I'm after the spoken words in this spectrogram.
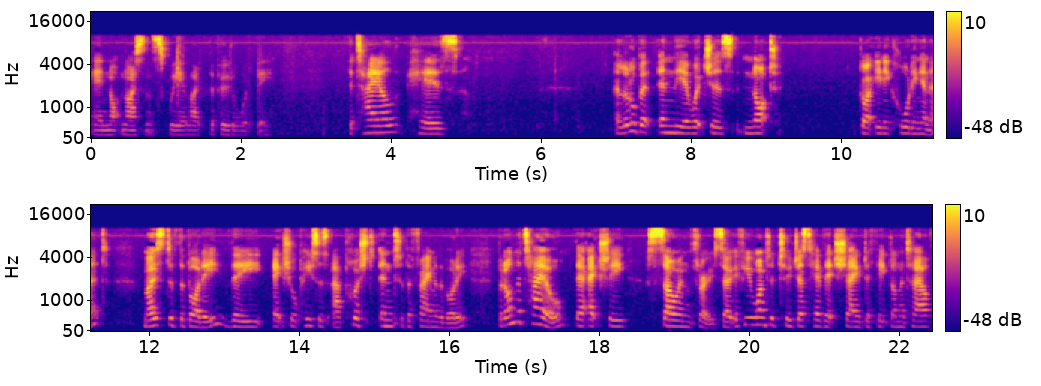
and not nice and square like the poodle would be. The tail has a little bit in there which is not got any cording in it. Most of the body, the actual pieces are pushed into the frame of the body, but on the tail they're actually sewn through. So if you wanted to just have that shaved effect on the tail,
